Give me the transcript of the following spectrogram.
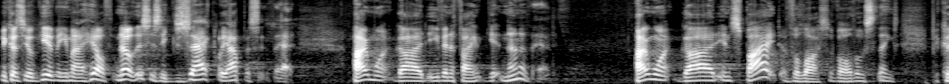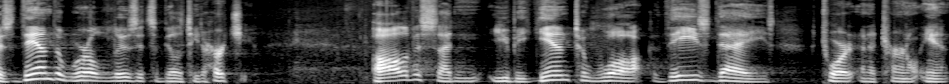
because he'll give me my health. No, this is exactly opposite that. I want God even if I get none of that. I want God in spite of the loss of all those things because then the world loses its ability to hurt you all of a sudden you begin to walk these days toward an eternal end.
